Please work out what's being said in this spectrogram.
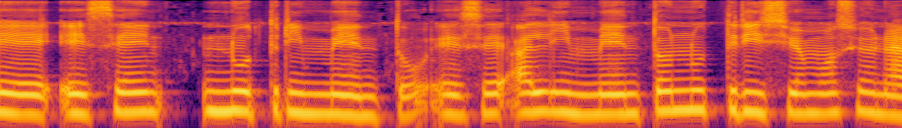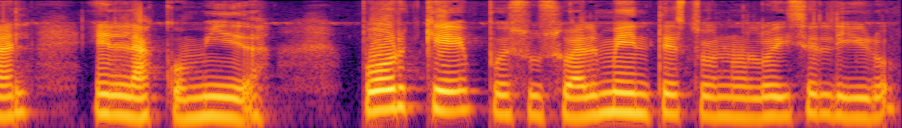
eh, ese nutrimento, ese alimento nutricio emocional en la comida. Porque pues usualmente esto no lo dice el libro,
